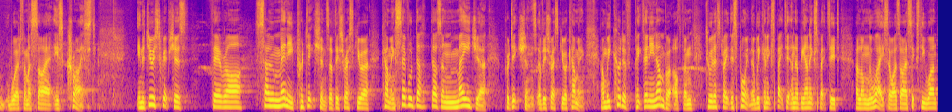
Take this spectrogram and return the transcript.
word for Messiah is Christ. In the Jewish scriptures, there are so many predictions of this rescuer coming, several do- dozen major predictions of this rescuer coming. And we could have picked any number of them to illustrate this point that we can expect it and there'll be unexpected along the way. So, Isaiah 61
